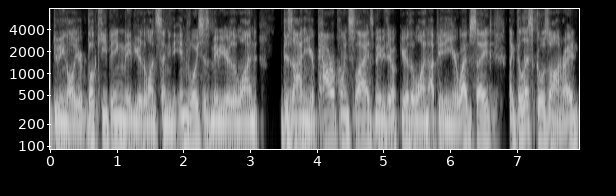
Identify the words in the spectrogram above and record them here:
doing all your bookkeeping. Maybe you're the one sending the invoices. Maybe you're the one designing your PowerPoint slides. Maybe you're the one updating your website. Like the list goes on, right?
